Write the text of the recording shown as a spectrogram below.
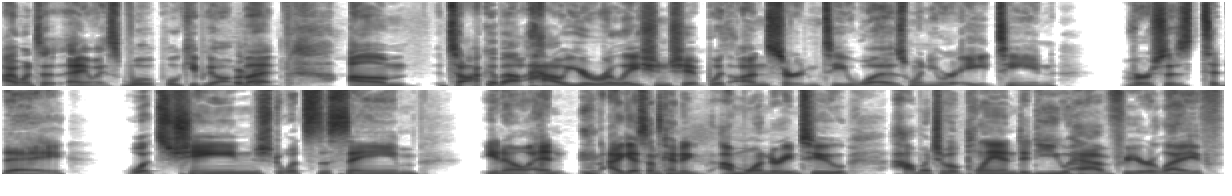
I went to, anyways. We'll we'll keep going. Okay. But um, talk about how your relationship with uncertainty was when you were 18 versus today. What's changed? What's the same? You know, and I guess I'm kind of I'm wondering too. How much of a plan did you have for your life,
